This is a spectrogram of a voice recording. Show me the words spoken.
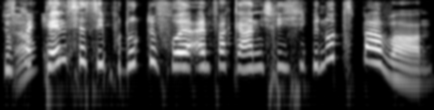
du ja? verkennst, dass die Produkte vorher einfach gar nicht richtig benutzbar waren.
